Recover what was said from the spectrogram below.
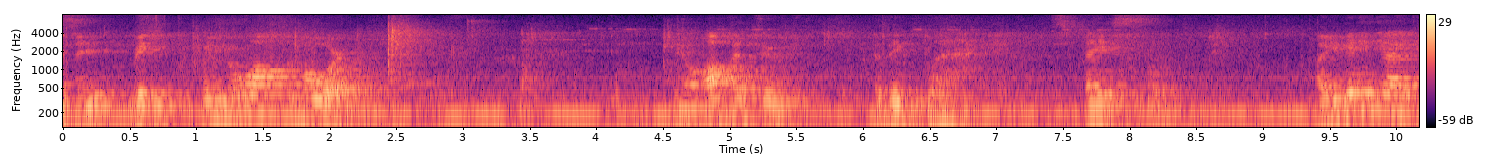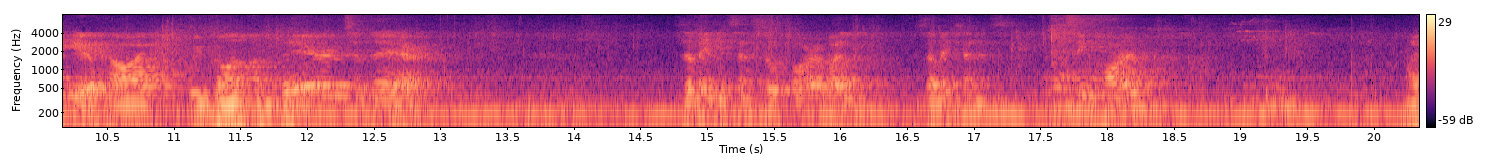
See, we, we go off the board. You know, off into the big black space. Are you getting the idea of how I, we've gone from there to there? Does that make sense so far? I, does that make sense? Does it seem hard? My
